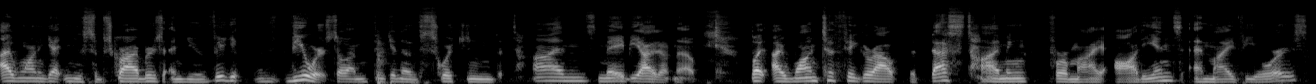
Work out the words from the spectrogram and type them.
I want to get new subscribers and new video viewers. So I'm thinking of switching the times, maybe I don't know. But I want to figure out the best timing for my audience and my viewers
